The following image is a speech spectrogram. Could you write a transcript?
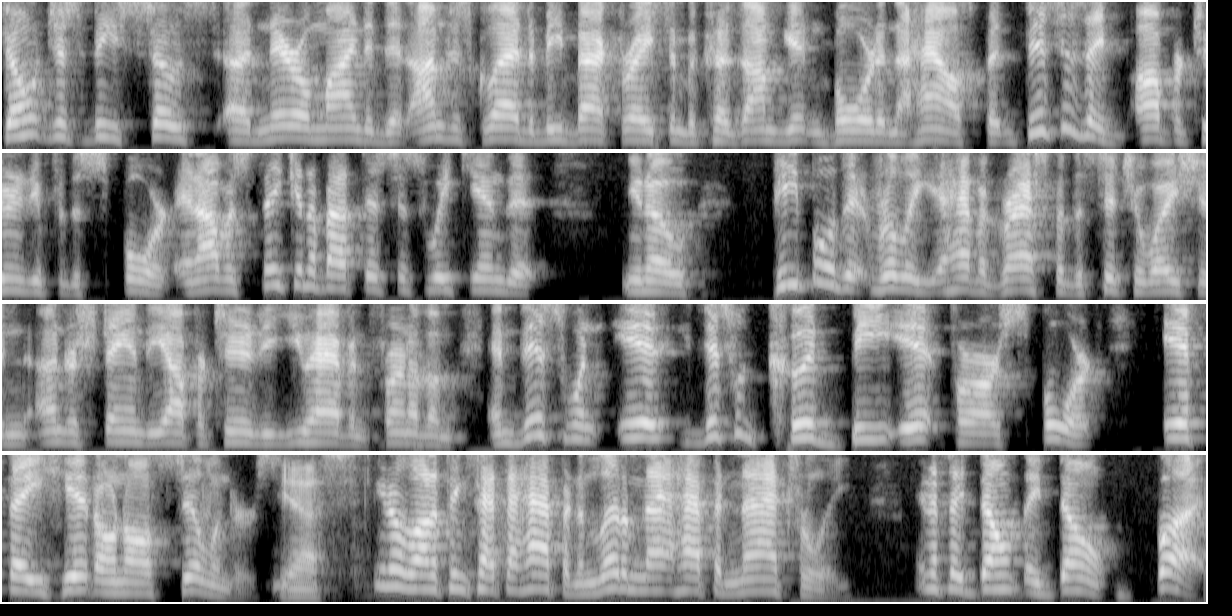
don't just be so uh, narrow-minded that I'm just glad to be back racing because I'm getting bored in the house. But this is a opportunity for the sport, and I was thinking about this this weekend that you know people that really have a grasp of the situation understand the opportunity you have in front of them, and this one is this one could be it for our sport if they hit on all cylinders. Yes. You know, a lot of things have to happen, and let them not happen naturally. And if they don't, they don't. But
